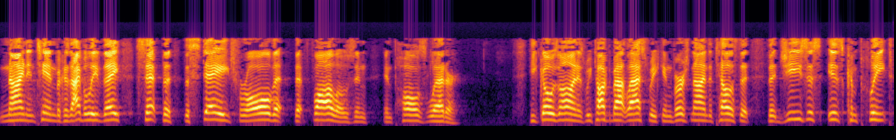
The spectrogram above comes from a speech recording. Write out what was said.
9 and 10 because I believe they set the, the stage for all that, that follows in, in Paul's letter. He goes on, as we talked about last week in verse 9, to tell us that, that Jesus is complete,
